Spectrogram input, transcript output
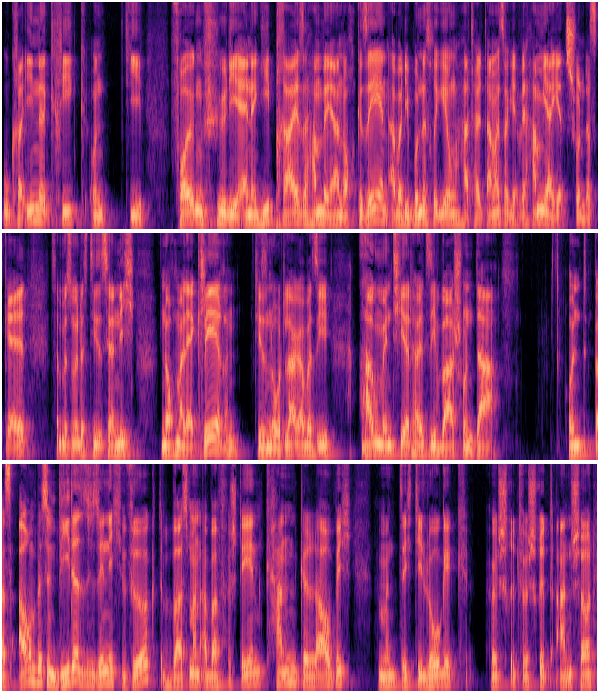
Ukraine-Krieg und die Folgen für die Energiepreise haben wir ja noch gesehen, aber die Bundesregierung hat halt damals gesagt, ja, wir haben ja jetzt schon das Geld, deshalb müssen wir das dieses Jahr nicht nochmal erklären, diese Notlage, aber sie argumentiert halt, sie war schon da. Und was auch ein bisschen widersinnig wirkt, was man aber verstehen kann, glaube ich, wenn man sich die Logik äh, Schritt für Schritt anschaut,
